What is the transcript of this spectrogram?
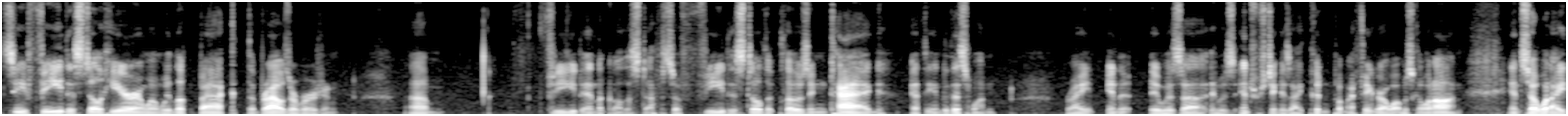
See, feed is still here, and when we look back at the browser version, um, feed, and look at all this stuff. So feed is still the closing tag at the end of this one right? And it, it was uh, it was interesting as I couldn't put my finger on what was going on, and so what I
